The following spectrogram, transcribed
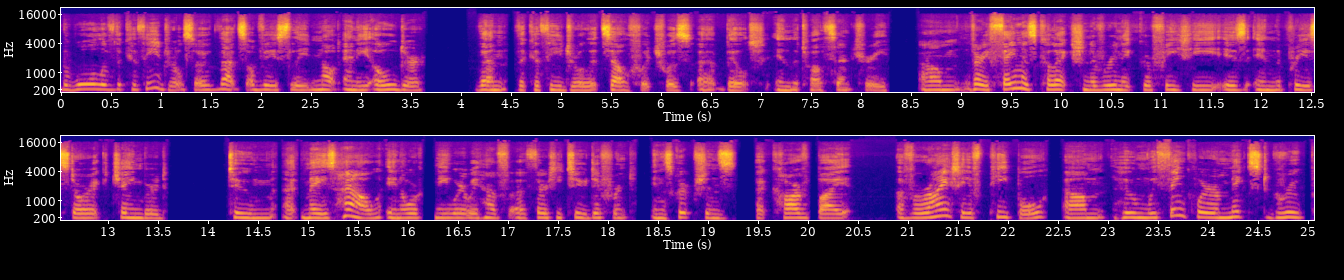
the wall of the cathedral. So that's obviously not any older than the cathedral itself, which was uh, built in the 12th century. Um, very famous collection of runic graffiti is in the prehistoric chambered tomb at Maes Howe in Orkney, where we have uh, 32 different inscriptions uh, carved by a variety of people um, whom we think were a mixed group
